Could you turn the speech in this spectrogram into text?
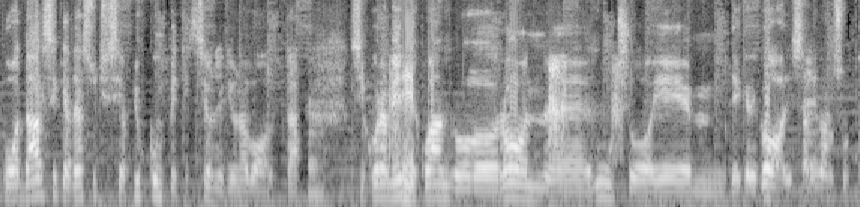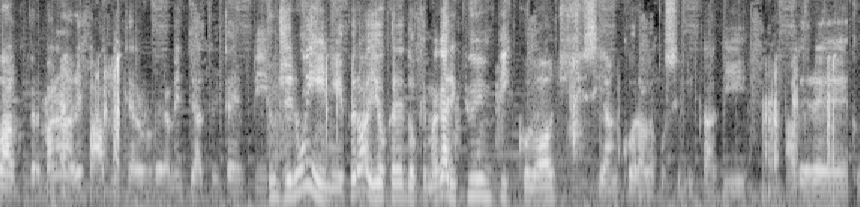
Può darsi che adesso ci sia più competizione di una volta. Mm. Sicuramente quando Ron, eh, Lucio e mm, De Gregori salivano sul palco per Banana Republic erano veramente altri tempi più genuini, però io credo che magari più in piccolo oggi ci sia ancora la possibilità di avere co-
